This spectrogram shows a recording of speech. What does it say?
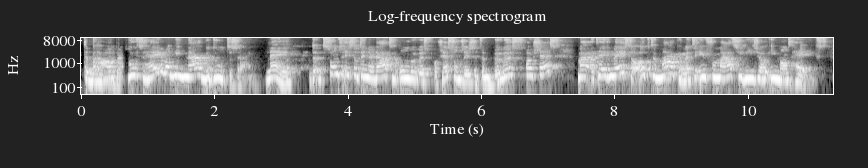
te behouden. het hoeft helemaal niet naar bedoeld te zijn. Nee. Soms is dat inderdaad een onbewust proces, soms is het een bewust proces. Maar het heeft meestal ook te maken met de informatie die zo iemand heeft.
